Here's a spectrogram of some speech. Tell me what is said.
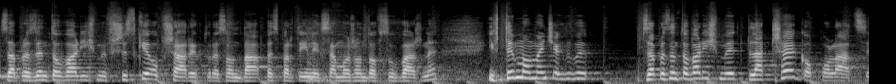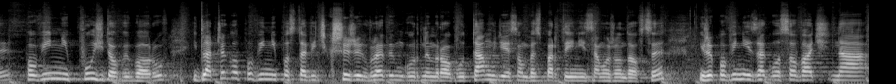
zaprezentowaliśmy wszystkie obszary, które są dla bezpartyjnych samorządowców ważne. I w tym momencie jak gdyby zaprezentowaliśmy, dlaczego Polacy powinni pójść do wyborów i dlaczego powinni postawić krzyżyk w lewym górnym rogu, tam gdzie są bezpartyjni samorządowcy i że powinni zagłosować na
